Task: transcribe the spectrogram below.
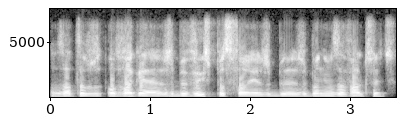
za to odwagę, żeby wyjść po swoje, żeby, żeby o nią zawalczyć.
